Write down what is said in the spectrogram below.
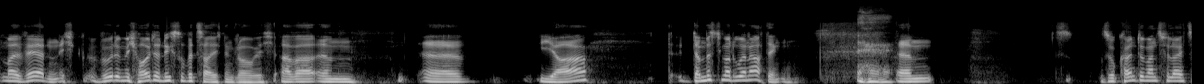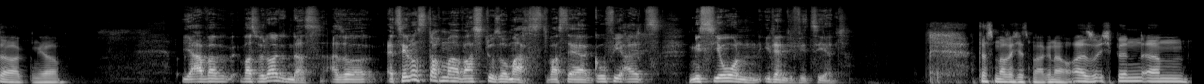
mal werden. Ich würde mich heute nicht so bezeichnen, glaube ich. Aber ähm, äh, ja, da müsste ich mal drüber nachdenken. ähm, so könnte man es vielleicht sagen, ja. Ja, aber was bedeutet denn das? Also erzähl uns doch mal, was du so machst, was der Goofy als Mission identifiziert. Das mache ich jetzt mal, genau. Also ich bin, ähm,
